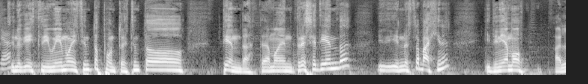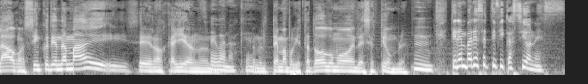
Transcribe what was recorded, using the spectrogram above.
Ya. sino que distribuimos en distintos puntos, distintas tiendas. Tenemos en 13 tiendas y, y en nuestra página, y teníamos al lado con 5 tiendas más y, y se nos cayeron Sí, bueno, es que- con el tema porque está todo como en la incertidumbre. Mm. Tienen varias certificaciones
